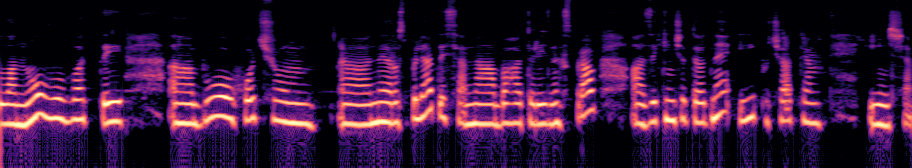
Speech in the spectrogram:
переплановувати, а, бо хочу не розпилятися на багато різних справ, а закінчити одне і почати інше.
